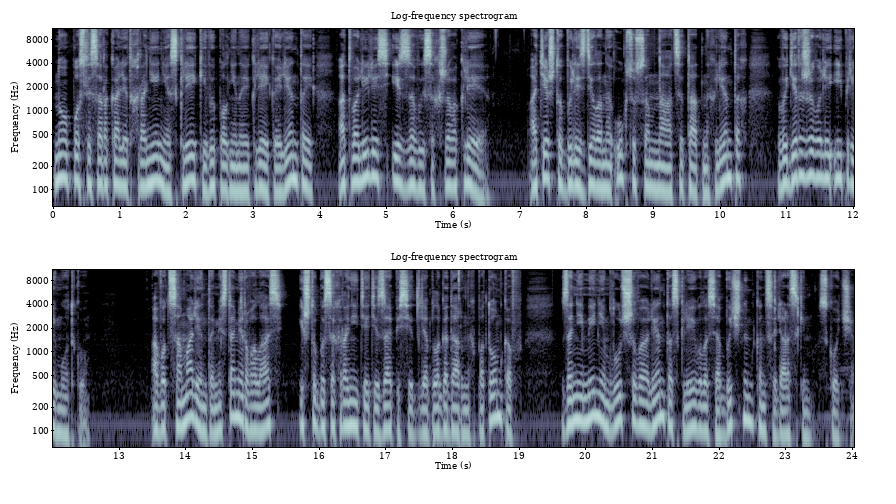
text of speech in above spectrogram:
но после 40 лет хранения склейки, выполненные клейкой лентой, отвалились из-за высохшего клея. а те, что были сделаны уксусом на ацетатных лентах, выдерживали и перемотку. А вот сама лента местами рвалась, и чтобы сохранить эти записи для благодарных потомков, за неимением лучшего лента склеивалась обычным канцелярским скотчем.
